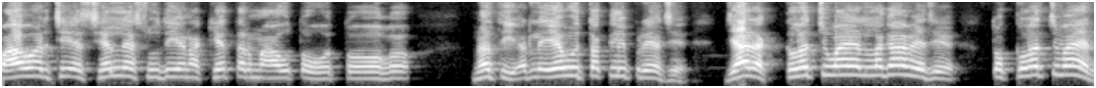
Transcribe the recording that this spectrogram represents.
પાવર છે એ છેલ્લે સુધી એના ખેતરમાં આવતો હોતો નથી. એટલે એવું તકલીફ રહે છે. જ્યારે ક્લચ વાયર લગાવે છે, તો ક્લચ વાયર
